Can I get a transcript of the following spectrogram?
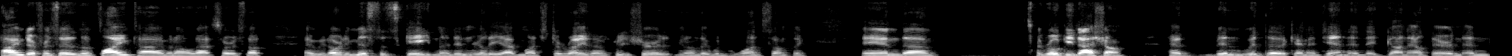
time differences and the flying time and all that sort of stuff and we'd already missed the skate and i didn't really have much to write and i was pretty sure you know they would want something. And Rogie Vachon had been with the Canadiens and they'd gone out there and, and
